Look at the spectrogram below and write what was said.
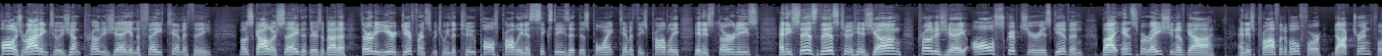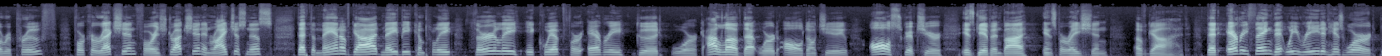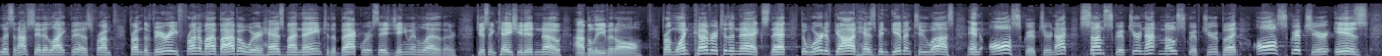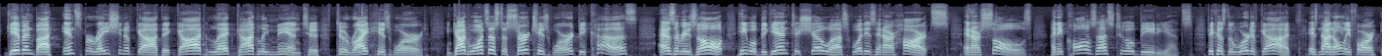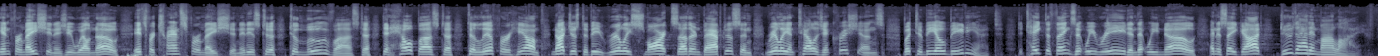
Paul is writing to his young protege in the faith, Timothy. Most scholars say that there's about a 30 year difference between the two. Paul's probably in his 60s at this point, Timothy's probably in his 30s. And he says this to his young protege All scripture is given by inspiration of God and is profitable for doctrine, for reproof, for correction, for instruction in righteousness, that the man of God may be complete, thoroughly equipped for every good work. I love that word all, don't you? All scripture is given by inspiration of God. That everything that we read in His Word, listen, I've said it like this from, from the very front of my Bible where it has my name to the back where it says genuine leather, just in case you didn't know, I believe it all from one cover to the next that the Word of God has been given to us in all Scripture, not some Scripture, not most Scripture, but all Scripture is given by inspiration of God, that God led godly men to, to write His Word. And God wants us to search His Word because, as a result, He will begin to show us what is in our hearts and our souls and he calls us to obedience because the Word of God is not only for information, as you well know, it's for transformation. It is to, to move us, to, to help us to, to live for Him, not just to be really smart Southern Baptists and really intelligent Christians, but to be obedient. To take the things that we read and that we know and to say, God, do that in my life.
